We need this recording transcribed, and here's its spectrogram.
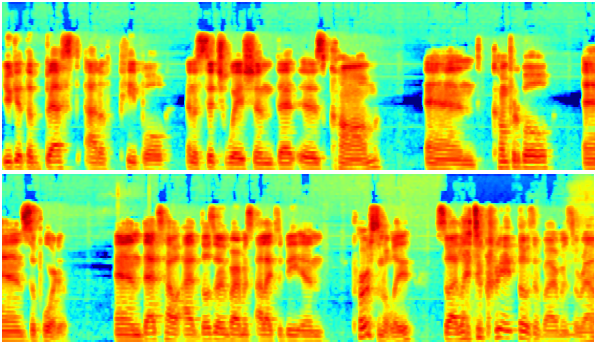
you get the best out of people in a situation that is calm and comfortable and supportive. And that's how I, those are environments I like to be in personally. So I like to create those environments around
